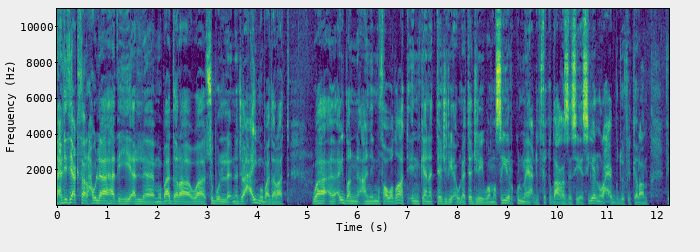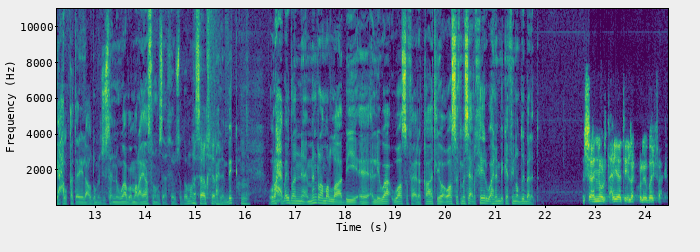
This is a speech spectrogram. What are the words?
الحديث أكثر حول هذه المبادرة وسبل نجاح أي مبادرات. وأيضا عن المفاوضات إن كانت تجري أو لا تجري ومصير كل ما يحدث في قطاع غزة سياسيا. نرحب بضيوف الكرام في حلقة الليلة عضو مجلس النواب عمر عياصر مساء الخير أستاذ عمر. مساء الخير. أهلا بك. أرحب أيضا من رام الله باللواء واصف علاقات لواء واصف مساء الخير واهلا بك في نبض بلد. مساء النور. تحياتي لك ولضيفك.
